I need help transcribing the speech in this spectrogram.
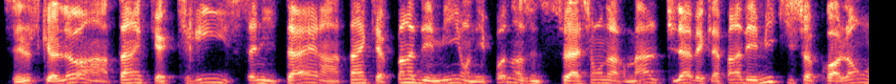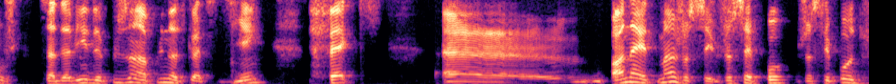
C'est juste que là, en tant que crise sanitaire, en tant que pandémie, on n'est pas dans une situation normale. Puis là, avec la pandémie qui se prolonge, ça devient de plus en plus notre quotidien. Fait que, euh, honnêtement, je sais, je sais pas. Je sais pas du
